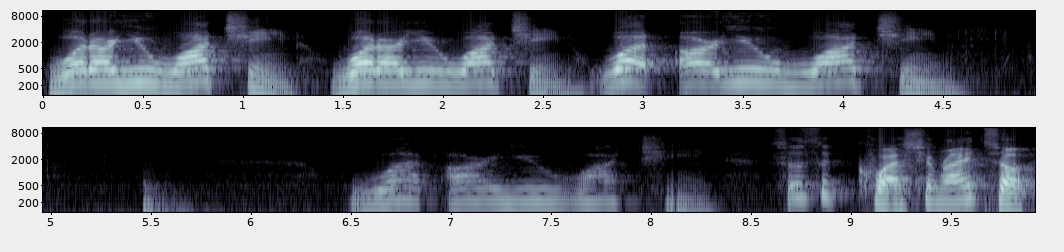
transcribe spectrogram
what are you watching? What are you watching? What are you watching? What are you watching? So it's a question, right? So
